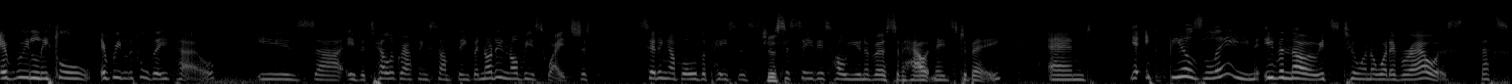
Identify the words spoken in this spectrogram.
Every little every little detail is uh, either telegraphing something, but not in an obvious way. It's just setting up all the pieces Just- to see this whole universe of how it needs to be, and yeah, it feels lean, even though it's two and a whatever hours. That's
